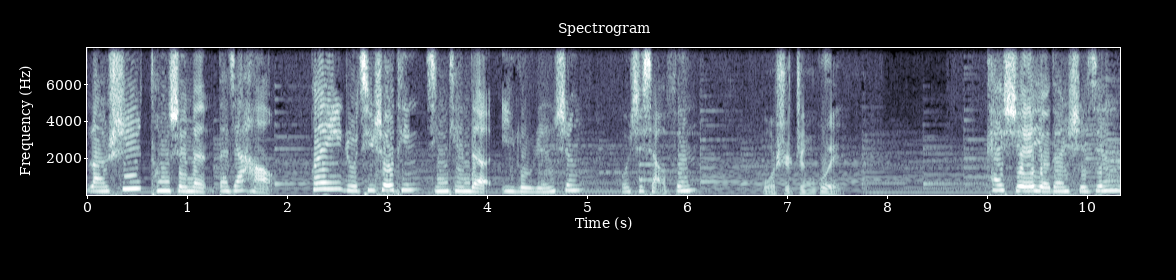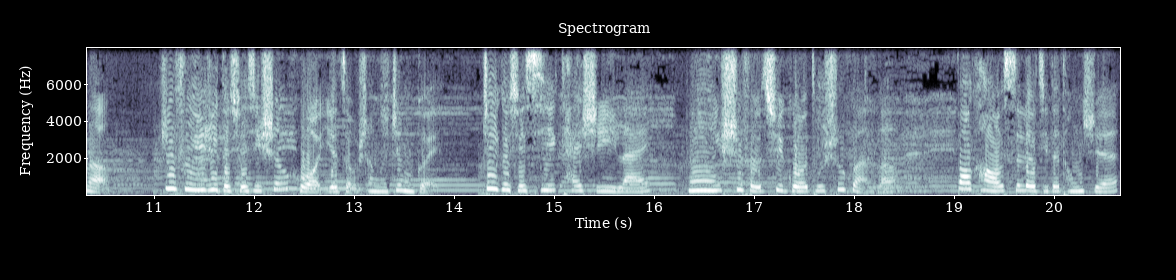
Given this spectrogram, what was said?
老师、同学们，大家好，欢迎如期收听今天的《一路人生》，我是小芬，我是珍贵。开学有段时间了。日复一日的学习生活也走上了正轨。这个学期开始以来，你是否去过图书馆了？报考四六级的同学，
